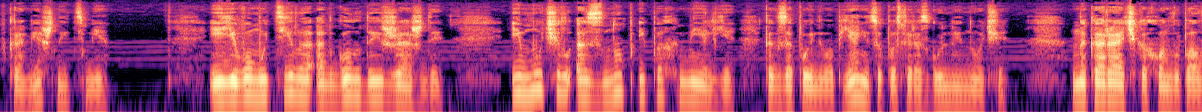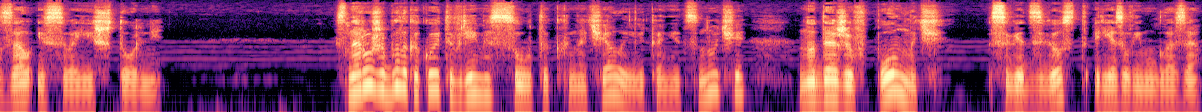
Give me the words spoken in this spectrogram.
в кромешной тьме. И его мутило от голода и жажды, и мучил озноб и похмелье, как запойного пьяницу после разгульной ночи. На карачках он выползал из своей штольни. Снаружи было какое-то время суток, начало или конец ночи, но даже в полночь свет звезд резал ему глаза.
